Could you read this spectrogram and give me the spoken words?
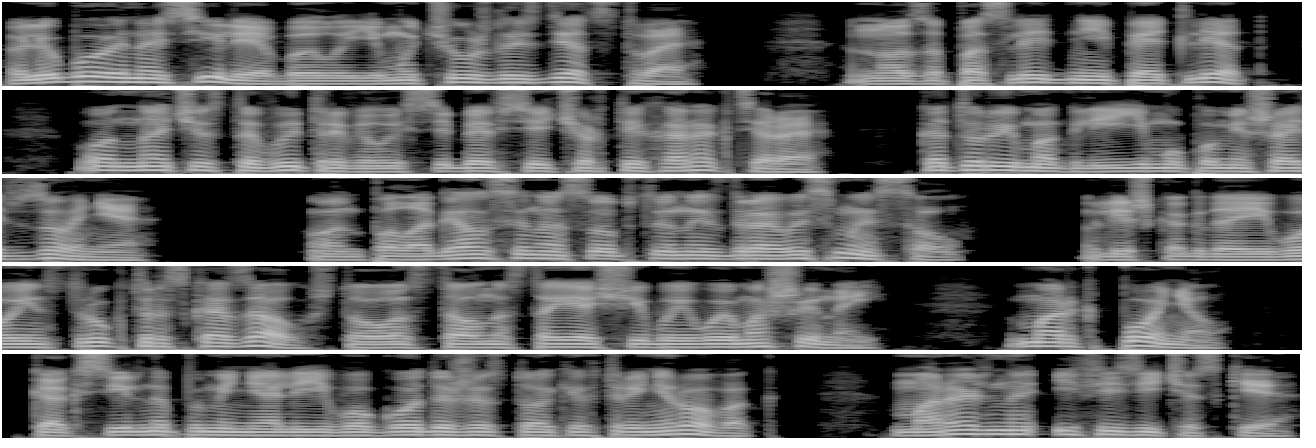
Любое насилие было ему чуждо с детства. Но за последние пять лет он начисто вытравил из себя все черты характера, которые могли ему помешать в зоне. Он полагался на собственный здравый смысл, Лишь когда его инструктор сказал, что он стал настоящей боевой машиной, Марк понял, как сильно поменяли его годы жестоких тренировок, морально и физически.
